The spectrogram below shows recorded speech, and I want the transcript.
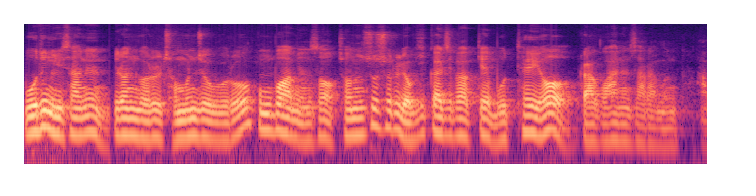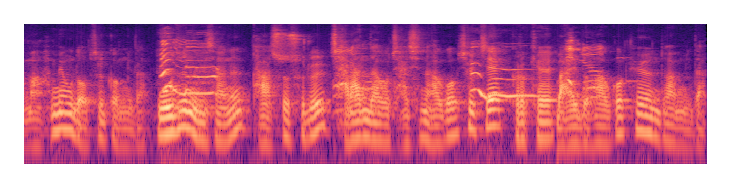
모든 의사는 이런 거를 전문적으로 홍보하면서 저는 수술을 여기까지밖에 못해요 라고 하는 사람은 아마 한 명도 없을 겁니다. 모든 의사는 다 수술을 잘한다고 자신하고 실제 그렇게 말도 하고 표현도 합니다.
